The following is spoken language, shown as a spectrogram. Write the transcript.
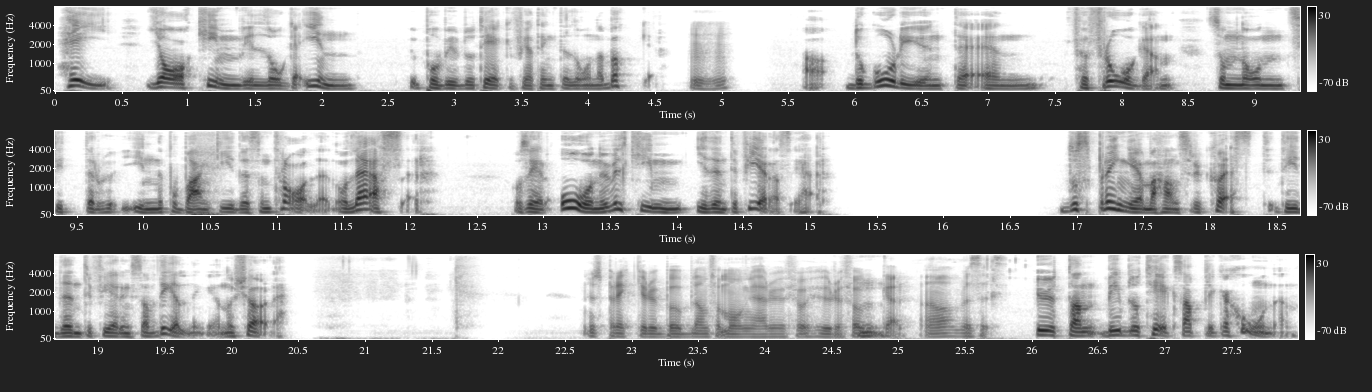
Hej, jag Kim vill logga in på biblioteket för jag tänkte låna böcker. Mhm. Ja, då går det ju inte en förfrågan som någon sitter inne på BankID-centralen och läser och säger åh, nu vill Kim identifiera sig här. Då springer jag med hans request till identifieringsavdelningen och kör det. Nu spräcker du bubblan för många här hur, hur det funkar. Ja, precis. Utan biblioteksapplikationen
